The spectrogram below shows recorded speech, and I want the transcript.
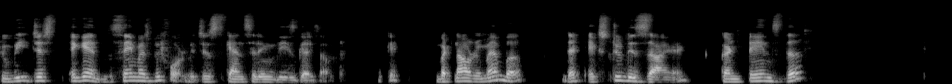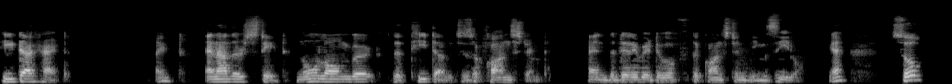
to be just again the same as before, which is canceling these guys out. Okay. But now remember that x2 desired contains the theta hat, right? Another state, no longer the theta, which is a constant, and the derivative of the constant being zero. Yeah. So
